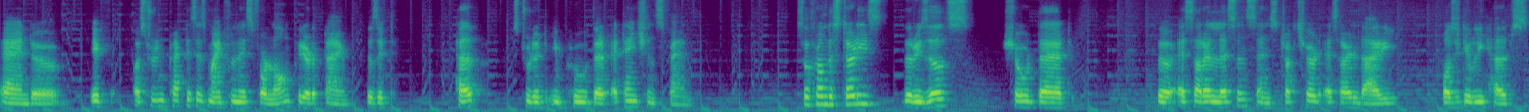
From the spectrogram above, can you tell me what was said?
and uh, if a student practices mindfulness for a long period of time. Does it help student improve their attention span? So from the studies the results showed that the srl lessons and structured srl diary positively helps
